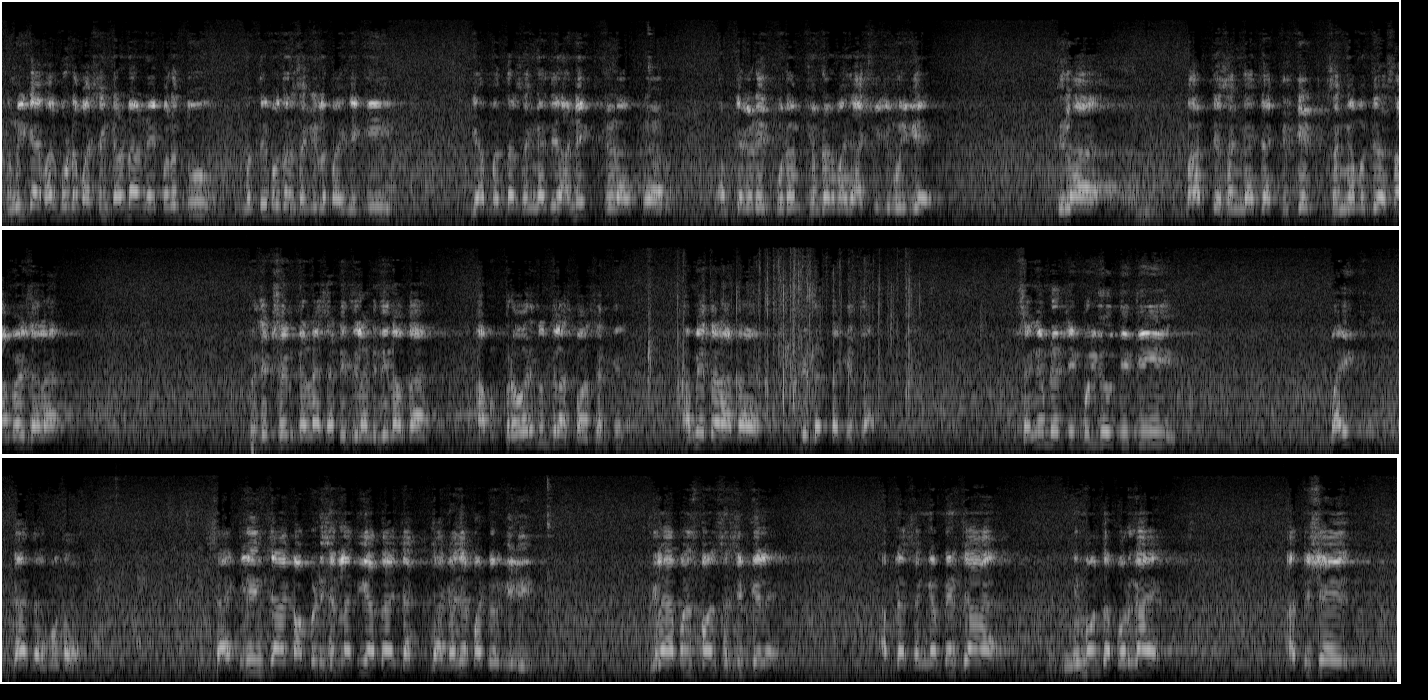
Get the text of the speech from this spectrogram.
मी काय फार मोठं भाषण करणार नाही परंतु मंत्रिमहोदयांनी सांगितलं पाहिजे की या मतदारसंघातील अनेक क्रीडा खेळाडू आमच्याकडे एक पूनम खेमदार माझी आश्वीची मुलगी आहे. तिला भारतीय संघाच्या क्रिकेट संघामध्ये तिला समावेश झाला. प्रशिक्षण करण्यासाठी तिला निधी नव्हता. आपण प्रवरीतून तिला स्पॉन्सर केलं. आम्ही तर आता ती दत्तक घेतला. संगमनेरची एक मुलगी होती ती बाईक काय झालं होतं सायकलिंगच्या कॉम्पिटिशनला ती आता जग जगाच्या पाठीवर गेली. तिला आपण स्पॉन्सरशिप केलं आपल्या संगमनेरच्या निमोनचा पोरगा आहे. अतिशय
